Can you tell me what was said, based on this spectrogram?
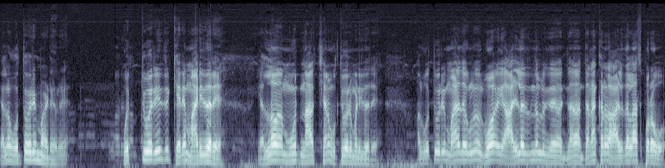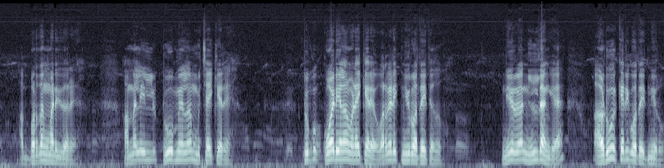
ಎಲ್ಲ ಒತ್ತುವರಿ ಮಾಡ್ಯಾರೆ. ಒತ್ತುವರಿ ಅಂದರೆ ಕೆರೆ ಮಾಡಿದ್ದಾರೆ. ಎಲ್ಲ ಮೂರು ನಾಲ್ಕು ಜನ ಒತ್ತುವರಿ ಮಾಡಿದ್ದಾರೆ. ಅಲ್ಲಿ ಒತ್ತುವರಿ ಮಾಡಿದಾಗಲೂ ಹಳ್ಳದಿಂದ ದನ ಕರ ಹಳ್ಳದಲ್ಲಾಸ್ ಲಾಸ್ ಬರೋವು ಅದು ಬರ್ದಂಗೆ ಮಾಡಿದ್ದಾರೆ. ಆಮೇಲೆ ಇಲ್ಲಿ ಟ್ಯೂಬ್ ಮೇಲೆ ಮುಚ್ಚಾಕ್ಯಾರೆ ಟ್ಯೂಬ್ ಕೋಡಿ ಎಲ್ಲ ಮಾಡ್ಯಾಕ್ಯಾರೆ ಹೊರಗಡೆ ನೀರು ಹೊತ್ತೈತೆ ಅದು. ನೀರು ನಿಲ್ದಂಗೆ ಅಡುಗೂರು ಕೆರೆಗೆ ಓದೈತೆ ನೀರು.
